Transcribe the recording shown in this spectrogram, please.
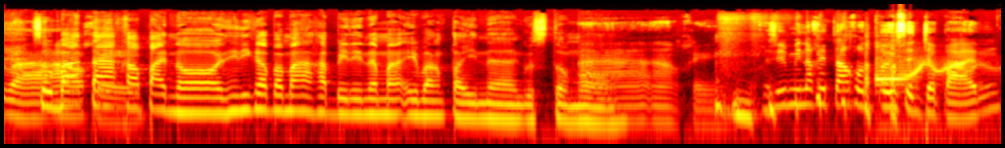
ba? So bata Okay. ka pa noon. Hindi ka pa makakabili ng mga ibang toy na gusto mo. Ah, okay. Kasi may nakita akong toy sa Japan.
